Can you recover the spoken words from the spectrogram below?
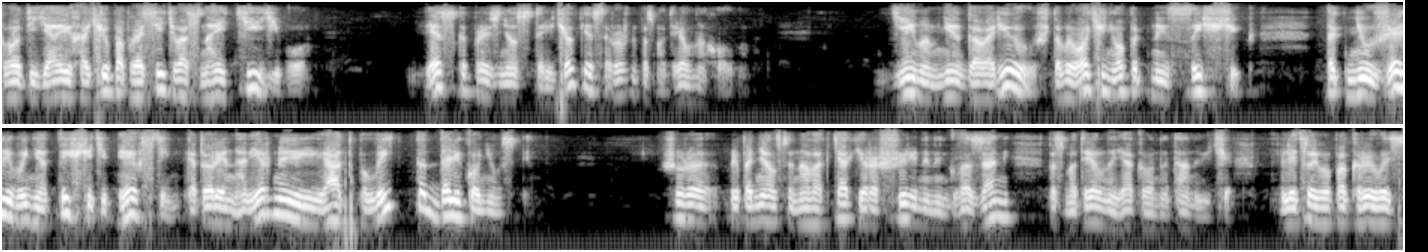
вот, я и хочу попросить вас найти его. Веско произнес старичок и осторожно посмотрел на Холмова. Дима мне говорил, что вы очень опытный сыщик. Так неужели вы не отыщете перстень, который, наверное, и отплыть-то далеко не успел? Шура приподнялся на локтях и расширенными глазами посмотрел на Якова Натановича. Лицо его покрылось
